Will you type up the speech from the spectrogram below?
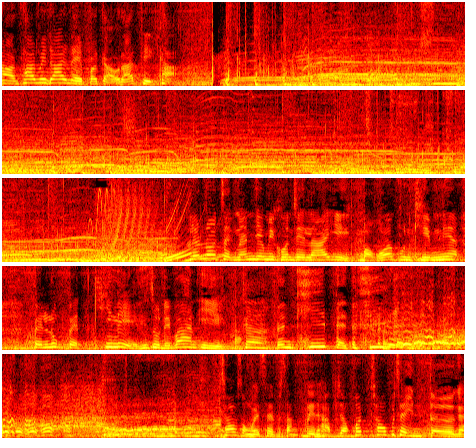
นอนพลาดไม่ได้ในประเก่าราดพริกค่ะอยากจะพูดอีกครั้งอกจากนั้นยังมีคนใจร้ายอีก บอกว่าคุณคิมเนี่ย เป็นลูกเป็ดขี้เหร่ที่สุดในบ้านอีกค่ะ เป็นขี้เป็ดขี้ ชอบส่งเมสเซจภาษาอังกฤษหาผู้ชายเพราะชอบผู้ชายอินเตอร์ไง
